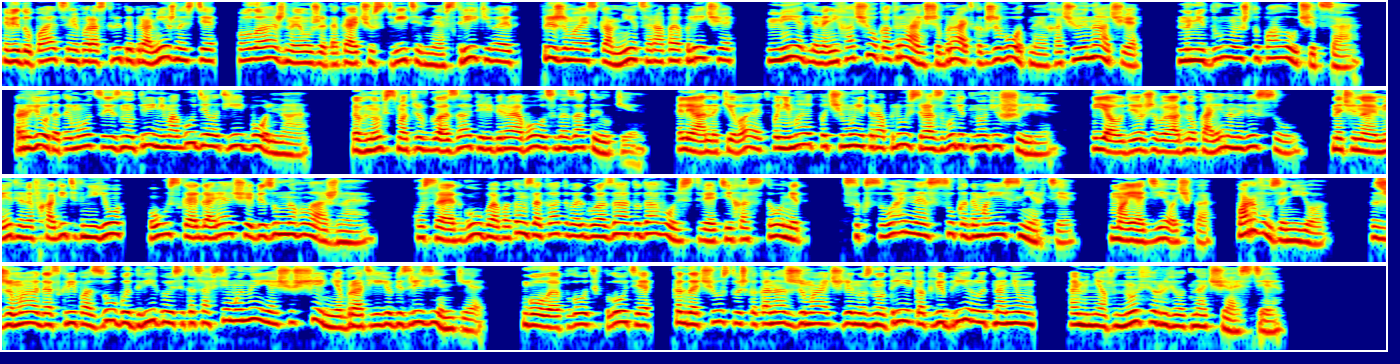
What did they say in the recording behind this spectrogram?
Веду пальцами по раскрытой промежности, влажная уже, такая чувствительная, вскрикивает, прижимаясь ко мне, царапая плечи. Медленно, не хочу, как раньше, брать, как животное, хочу иначе, но не думаю, что получится. Рвет от эмоций изнутри, не могу делать ей больно. Вновь смотрю в глаза, перебирая волосы на затылке. Лианна кивает, понимает, почему не тороплюсь, разводит ноги шире. Я удерживаю одно колено на весу. Начинаю медленно входить в нее, узкая, горячая, безумно влажная. Кусает губы, а потом закатывает глаза от удовольствия, тихо стонет. Сексуальная сука до моей смерти. Моя девочка. Порву за нее. Сжимаю до скрипа зубы, двигаюсь, это совсем иные ощущения брать ее без резинки. Голая плоть к плоти, когда чувствуешь, как она сжимает член изнутри, как вибрирует на нем, а меня вновь рвет на части.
